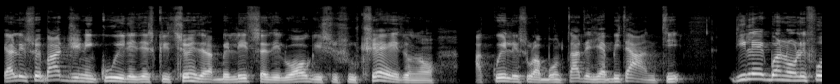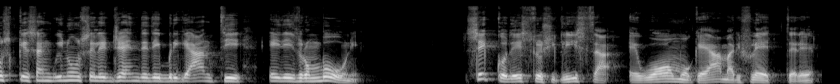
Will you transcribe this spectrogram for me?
E alle sue pagine in cui le descrizioni della bellezza dei luoghi si succedono a quelle sulla bontà degli abitanti, dileguano le fosche sanguinose leggende dei briganti e dei tromboni, se codesto ciclista è uomo che ama riflettere,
